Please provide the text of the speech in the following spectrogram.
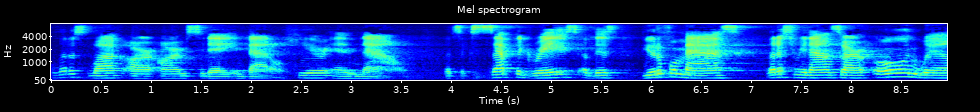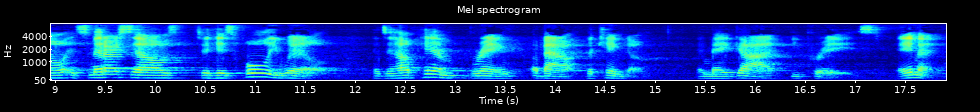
Let us lock our arms today in battle, here and now. Let's accept the grace of this beautiful Mass. Let us renounce our own will and submit ourselves to His holy will and to help Him bring about the kingdom. And may God be praised. Amen.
